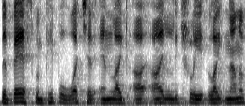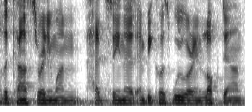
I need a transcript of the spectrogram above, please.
The best when people watch it and like I, I literally like none of the cast or anyone had seen it and because we were in lockdown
